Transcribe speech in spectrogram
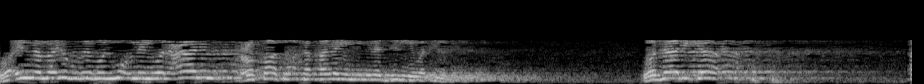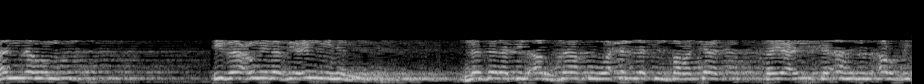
وإنما يبغض المؤمن والعالم عصاة الثقلين من الجن والإنس. وذلك أنهم إذا عمل بعلمهم نزلت الأرزاق وحلت البركات فيعيش أهل الأرض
